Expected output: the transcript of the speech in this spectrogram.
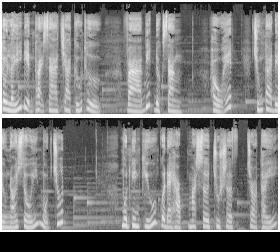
Tôi lấy điện thoại ra tra cứu thử và biết được rằng hầu hết chúng ta đều nói dối một chút. Một nghiên cứu của Đại học Massachusetts cho thấy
